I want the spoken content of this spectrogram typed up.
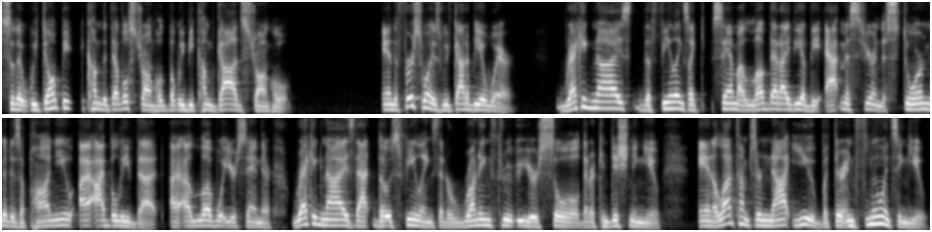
so that we don't become the devil's stronghold, but we become God's stronghold. And the first one is we've got to be aware recognize the feelings. Like sam i love that idea of the atmosphere and the storm that is upon you. I, I believe that. I, I love what you're saying there. Recognize that those feelings that are running through your soul that are conditioning you. And a lot of times they're not you but they're influencing you.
